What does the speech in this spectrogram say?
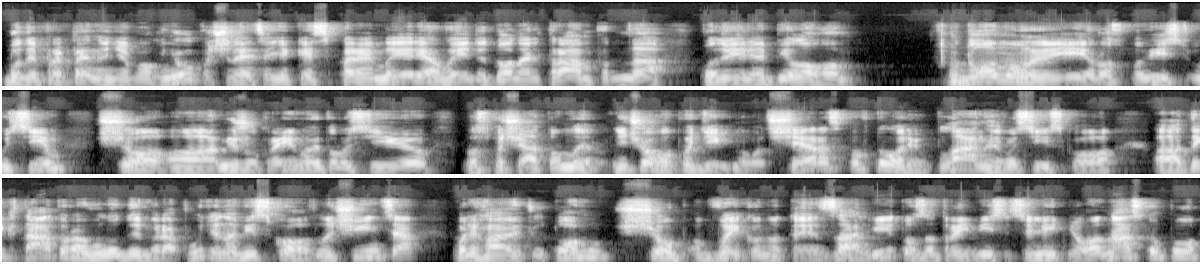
буде припинення вогню, почнеться якесь перемиря, вийде Дональд Трамп на подвір'я Білого Дому і розповість усім, що е, між Україною та Росією розпочато мир? Нічого подібного. Ще раз повторюю, плани російського а, диктатора Володимира Путіна, військового злочинця, полягають у тому, щоб виконати за літо, за три місяці літнього наступу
